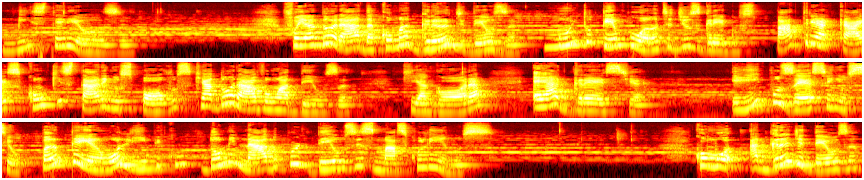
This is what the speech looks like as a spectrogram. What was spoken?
misterioso foi adorada como a grande deusa muito tempo antes de os gregos patriarcais conquistarem os povos que adoravam a deusa, que agora é a Grécia, e impusessem o seu panteão olímpico dominado por deuses masculinos. Como a grande deusa,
